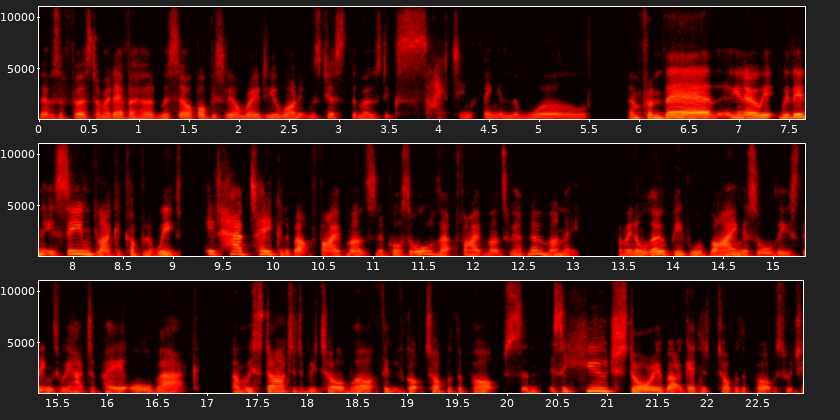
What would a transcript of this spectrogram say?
That was the first time I'd ever heard myself, obviously, on Radio One. It was just the most exciting thing in the world. And from there, you know, it, within, it seemed like a couple of weeks. It had taken about five months. And of course, all of that five months, we had no money. I mean, although people were buying us all these things, we had to pay it all back and we started to be told, well, I think we've got Top of the Pops. And it's a huge story about getting to Top of the Pops, which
